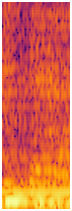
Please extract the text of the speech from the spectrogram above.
you.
